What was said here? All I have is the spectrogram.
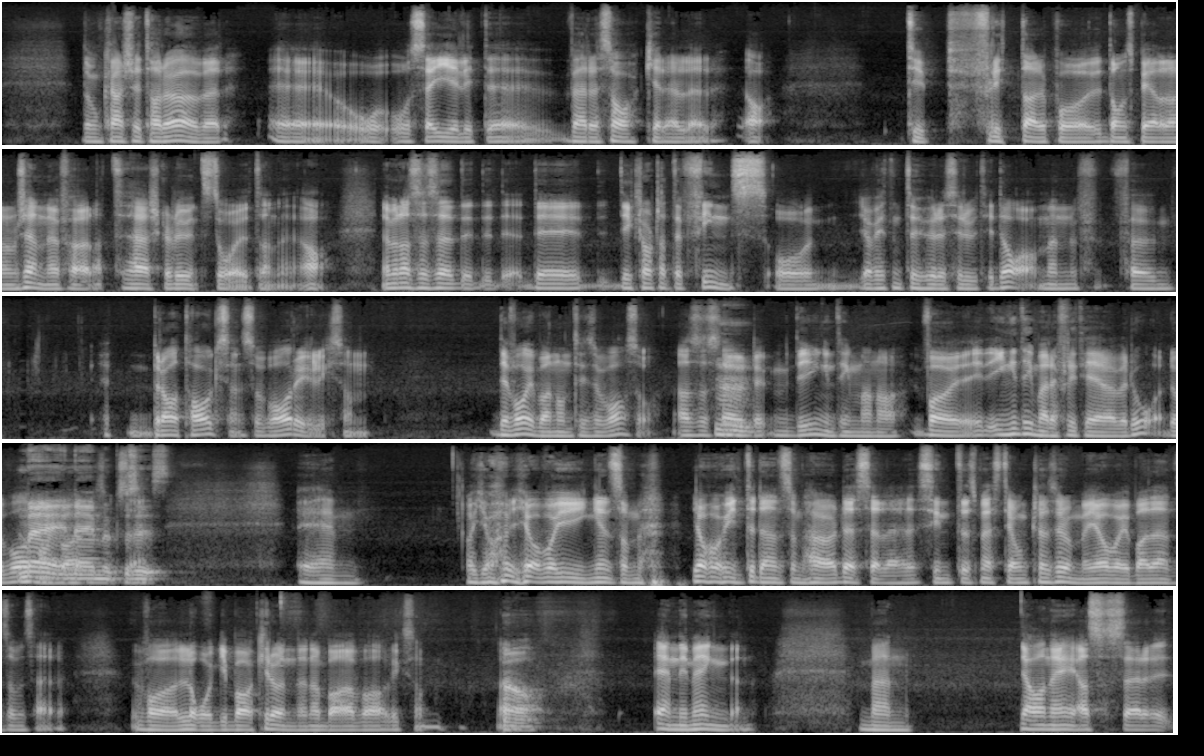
de kanske tar över eh, och, och, säger lite värre saker eller ja, typ flyttar på de spelare de känner för att här ska du inte stå utan ja. Nej, men alltså, det, det, det, det, är klart att det finns och jag vet inte hur det ser ut idag men för ett bra tag sedan så var det ju liksom det var ju bara någonting som var så. Alltså så här, mm. det, det, är ingenting man har, var, ingenting man reflekterar över då. Det var nej, bara, nej, liksom, men precis. Um, och jag, jag var ju ingen som, jag var ju inte den som hördes eller syntes mest i omklädningsrummet. Jag var ju bara den som så här, var låg i bakgrunden och bara var liksom ja. en i mängden. Men ja, nej, alltså så här,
